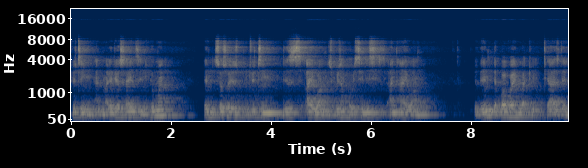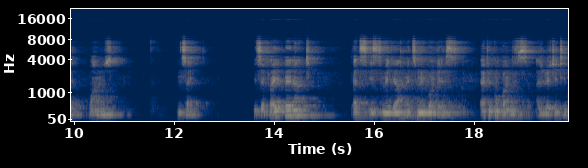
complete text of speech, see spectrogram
treating antimalarial in human. Then it's also used in treating these eyeworms. For example, we see this is an eyeworm. Within the bovine, but it has the worms inside. It's a fly repellent. That's its major medicinal importance. The active compound is azadirachtin.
